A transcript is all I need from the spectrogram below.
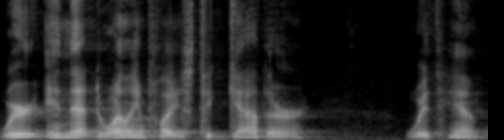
we're in that dwelling place together with Him.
